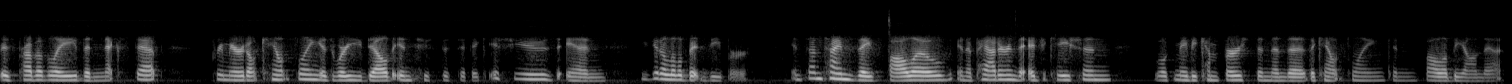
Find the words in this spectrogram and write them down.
is probably the next step. Premarital counseling is where you delve into specific issues and you get a little bit deeper. And sometimes they follow in a pattern. The education will maybe come first, and then the, the counseling can follow beyond that.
